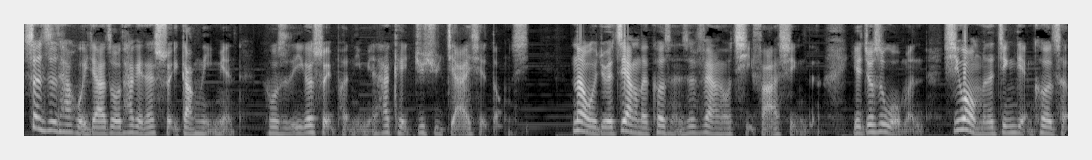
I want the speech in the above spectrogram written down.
甚至他回家之后，他可以在水缸里面。或是一个水盆里面，它可以继续加一些东西。那我觉得这样的课程是非常有启发性的，也就是我们希望我们的经典课程，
